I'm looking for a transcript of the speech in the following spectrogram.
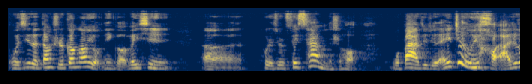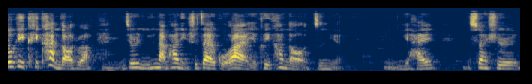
我记得当时刚刚有那个微信，呃，或者就是 FaceTime 的时候，我爸就觉得，哎，这个东西好呀，这都可以可以看到，是吧？嗯，就是你哪怕你是在国外，也可以看到子女，你还算是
